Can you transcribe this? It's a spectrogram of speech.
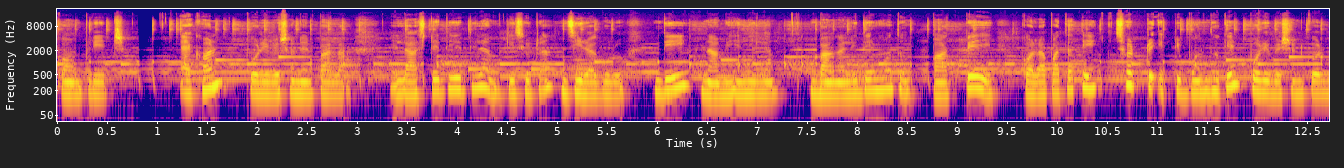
কমপ্লিট। এখন পরিবেশনের পালা। লাস্টে দিয়ে দিলাম কিছুটা জিরা গুঁড়ো। দিয়েই নামিয়ে নিলাম। বাঙালিদের মতো পাত পেয়ে কলা পাতাতে ছোট্ট একটি বন্ধুকে পরিবেশন করব।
